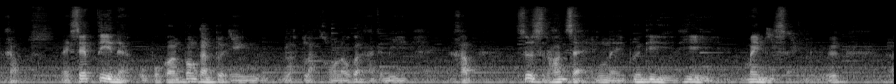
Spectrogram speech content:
นะครับในเซฟตี้เนี่ยอุปกรณ์ป้องกันตัวเองหลักๆ ของเราก็อาจจะมีนะครับเสื้อสะท้อนแสงในพื้นที่ที่ไม่มีแสงหรืออ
